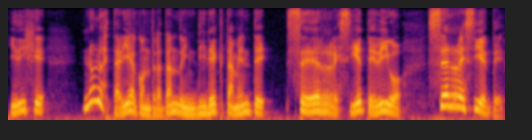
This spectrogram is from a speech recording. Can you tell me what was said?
y dije, ¿no lo estaría contratando indirectamente CR7? Digo, CR7,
